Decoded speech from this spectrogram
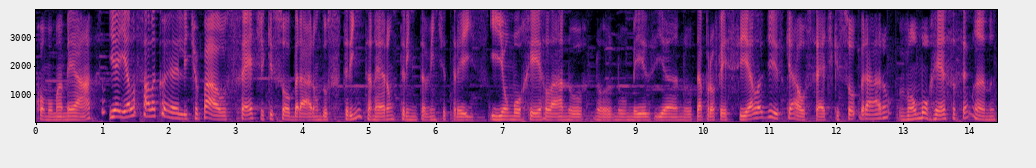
como uma ameaça. E aí ela fala com ele, tipo, ah, os sete que sobraram dos 30, né? Eram 30, 23, iam morrer lá no, no, no mês e ano da profecia. Ela diz que, ah, os sete que sobraram vão morrer essa semana.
